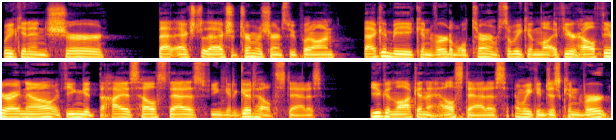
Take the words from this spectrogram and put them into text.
we can ensure that extra that extra term insurance we put on that can be convertible terms. So we can if you're healthy right now, if you can get the highest health status, if you can get a good health status, you can lock in that health status and we can just convert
